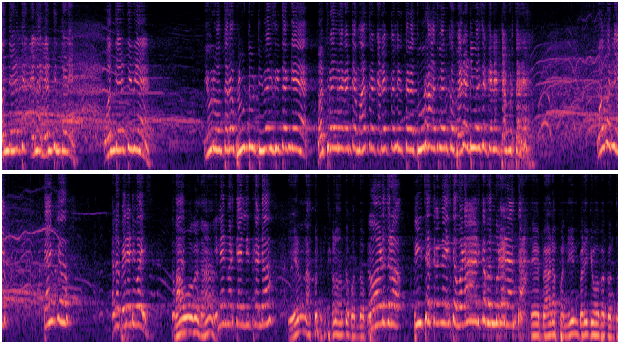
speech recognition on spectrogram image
ಒಂದ್ ಹೇಳ್ತೀನಿ ಇಲ್ಲ ಹೇಳ್ತೀನಿ ಕೇಳಿ. ಒಂದ್ ಹೇಳ್ತೀನಿ. ಇವ್ರು ಒಂಥರ ಬ್ಲೂಟೂತ್ ಡಿವೈಸ್ ಇದ್ದಂಗೆ ಹತ್ರ ಇರೋ ಗಂಟೆ ಮಾತ್ರ ಕನೆಕ್ಟ್ ಅಲ್ಲಿ ಇರ್ತಾರೆ. ದೂರ ಆದ್ವಿ ಅನ್ಕೋ ಬೇರೆ ಡಿವೈಸ್ ಕನೆಕ್ಟ್ ಆಗ್ಬಿಡ್ತಾರೆ. ಹೋಗ್ಬನ್ನಿ ಥ್ಯಾಂಕ್ ಯು ಅಲ್ಲ ಬೇರೆ ಡಿವೈಸ್ ನಾವು ಹೋಗೋದಾ? ಇನ್ನೇನ್ ಮಾಡ್ತೀಯ ಇಲ್ಲಿ ನಿಂತ್ಕೊಂಡು? ಏನ್ ನಾವು ನಿಂತ್ಕೊಳ್ಳೋ ಅಂತ ಬಂದಪ್ಪ. ನೋಡಿದ್ರು ಬೀಚ್ ಹತ್ರನೇ ಐತೆ ಓಡಾಡ್ಕ ಬಂದ್ಬಿಡೋಣ ಅಂತ. ಏ ಬೇಡಪ್ಪ ನೀನ್ ಬೆಳಿಗ್ಗೆ ಹೋಗ್ಬೇಕು ಅಂತ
